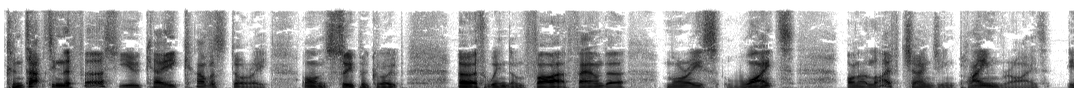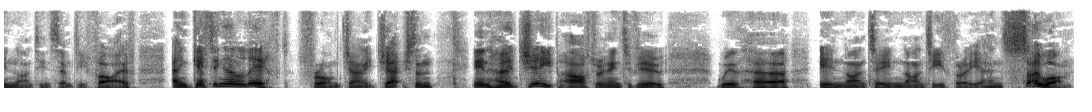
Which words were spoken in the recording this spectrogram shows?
conducting the first UK cover story on supergroup Earth, Wind and Fire founder Maurice White on a life-changing plane ride in 1975 and getting a lift from Janet Jackson in her Jeep after an interview with her in 1993 and so on.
